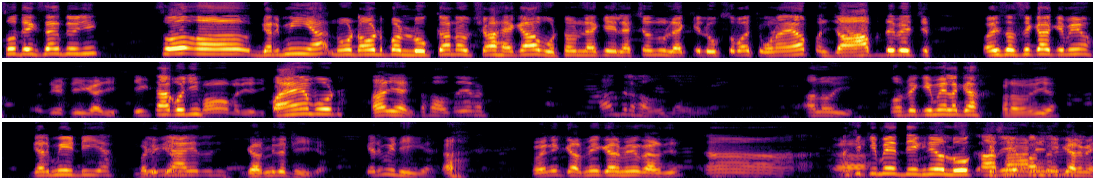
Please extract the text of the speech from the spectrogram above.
ਸੋ ਦੇਖ ਸਕਦੇ ਹੋ ਜੀ ਸੋ ਅਹ, ਗਰਮੀ ਆ ਨੋ ਡਾਊਟ ਪਰ ਲੋਕਾਂ ਦਾ ਉਤਸ਼ਾਹ ਹੈਗਾ ਵੋਟਾਂ ਨੂੰ ਲੈ ਕੇ ਇਲੈਕਸ਼ਨ ਨੂੰ ਲੈ ਕੇ ਲੋਕ ਸਭਾ ਚੋਣਾਂ ਆ ਪੰਜਾਬ ਦੇ ਵਿੱਚ ਓਏ ਸਤਿ ਸ਼੍ਰੀ ਅਕਾਲ ਕਿਵੇਂ ਹੋ ਜੀ ਠੀਕ ਆ ਜੀ। ਠੀਕ ਠਾਕ ਹੋ ਜੀ? ਬਹੁਤ ਵਧੀਆ ਜੀ। ਪਾਏ ਆ ਵੋਟ? ਹਾਂਜੀ ਹਾਂਜੀ। ਦਿਖਾਓ ਤਾਂ ਜਰਾ। ਆਹ ਦਿਖਾਓ ਆ ਲਓ ਜੀ। ਉਹ ਫਿਰ ਕਿਵੇਂ ਲੱਗਾ? ਬੜਾ ਵਧੀਆ। ਗਰਮੀ ਏਡੀ ਆ। ਬੜੀ ਆ ਗਏ ਤੁਸੀਂ? ਗਰਮੀ ਤਾਂ ਠੀਕ ਆ। ਗਰਮੀ ਠੀਕ ਹੈ ਕੋਈ ਨਹੀਂ ਗਰਮੀ ਗਰਮੀ ਨੂੰ ਕਰਦੀ ਆ। ਹਾਂ। ਅੱਛਾ ਕਿਵੇਂ ਦੇਖ ਰਹੇ ਹੋ ਲੋਕ ਆ ਰਹੇ ਆ ਇੰਨੀ ਗਰਮੀ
